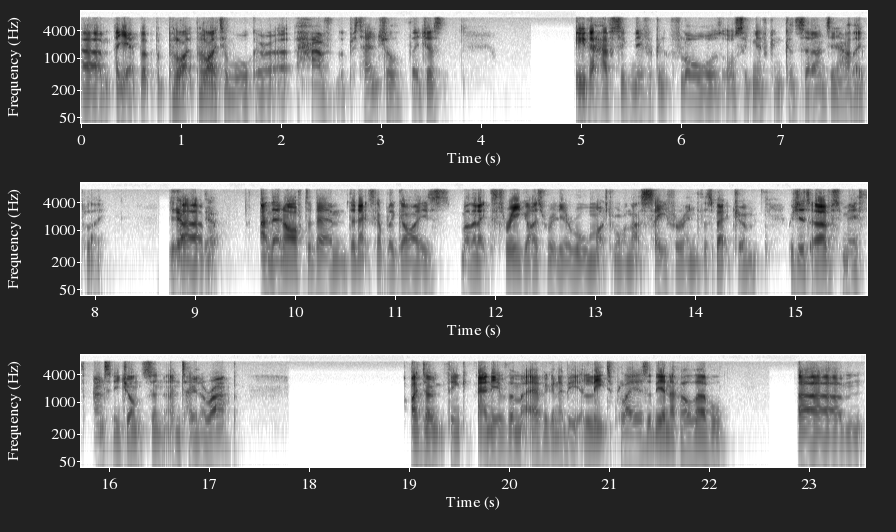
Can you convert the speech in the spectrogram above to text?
Um, yeah, but, but Polite, Polite and Walker uh, have the potential. They just either have significant flaws or significant concerns in how they play. Yeah. Um, yeah. And then after them, the next couple of guys, well, the next three guys really are all much more on that safer end of the spectrum, which is Irv Smith, Anthony Johnson, and Taylor Rapp. I don't think any of them are ever going to be elite players at the NFL level, um,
